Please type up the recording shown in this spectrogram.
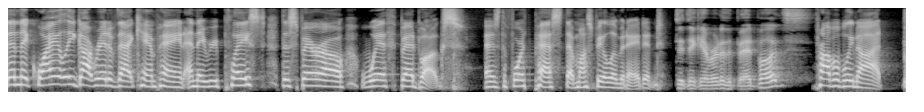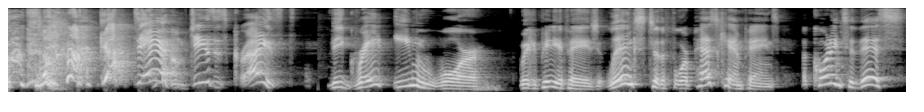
then they quietly got rid of that campaign and they replaced the sparrow with bedbugs. As the fourth pest that must be eliminated. Did they get rid of the bed bugs? Probably not. God damn! Jesus Christ. The Great Emu War Wikipedia page links to the four pest campaigns. According to this,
